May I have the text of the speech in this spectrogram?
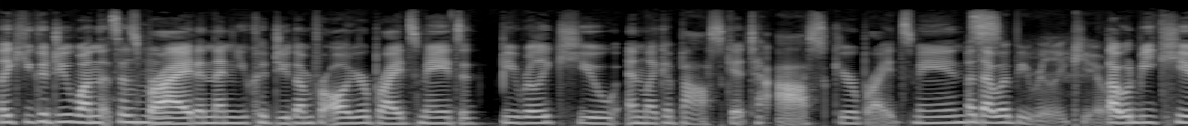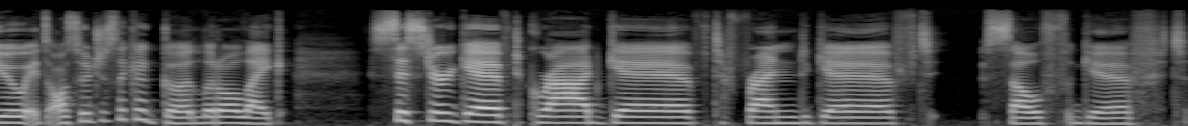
Like you could do one that says bride and then you could do them for all your bridesmaids. It'd be really cute and like a basket to ask your bridesmaids. but that would be really cute. That would be cute. It's also just like a good little like sister gift, grad gift, friend gift, self gift.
